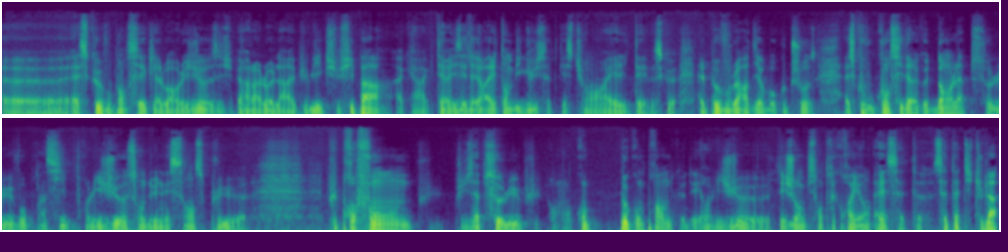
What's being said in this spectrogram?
euh, est-ce que vous pensez que la loi religieuse est supérieure à la loi de la République, suffit pas à caractériser, d'ailleurs elle est ambiguë cette question en réalité, parce qu'elle peut vouloir dire beaucoup de choses. Est-ce que vous considérez que dans l'absolu, vos principes religieux sont d'une essence plus, plus profonde, plus, plus absolue, plus... peut comprendre que des religieux, des gens qui sont très croyants aient cette, cette attitude-là.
